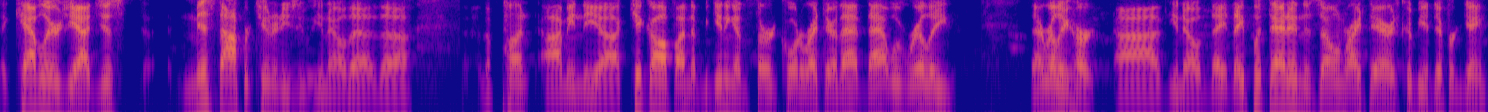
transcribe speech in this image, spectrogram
the Cavaliers, yeah, just missed opportunities. You know, the the the punt. I mean, the uh, kickoff on the beginning of the third quarter, right there. That that would really that really hurt. Uh, you know, they they put that in the zone right there. It could be a different game.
